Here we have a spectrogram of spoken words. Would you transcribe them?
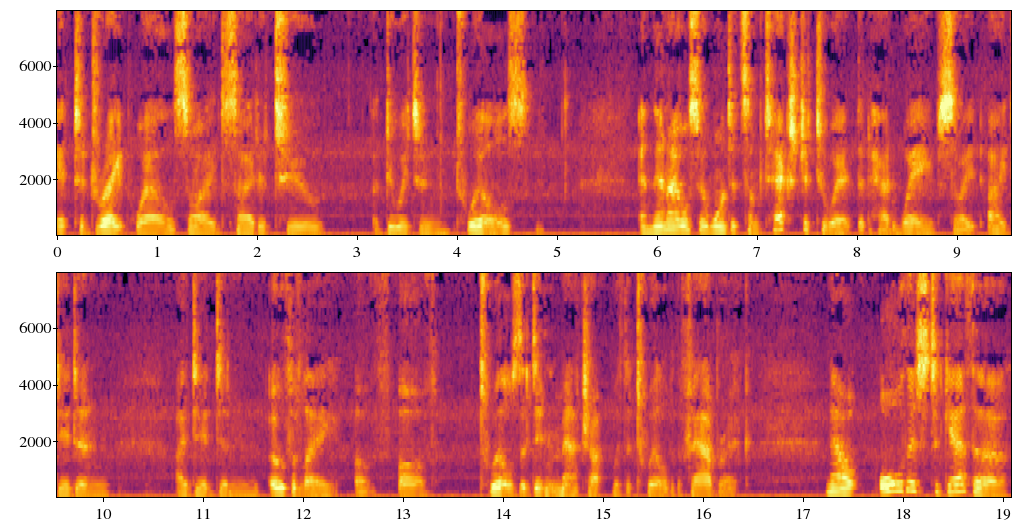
it to drape well, so I decided to uh, do it in twills. And then I also wanted some texture to it that had waves, so I, I did an I did an overlay of of twills that didn't match up with the twill of the fabric. Now all this together,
